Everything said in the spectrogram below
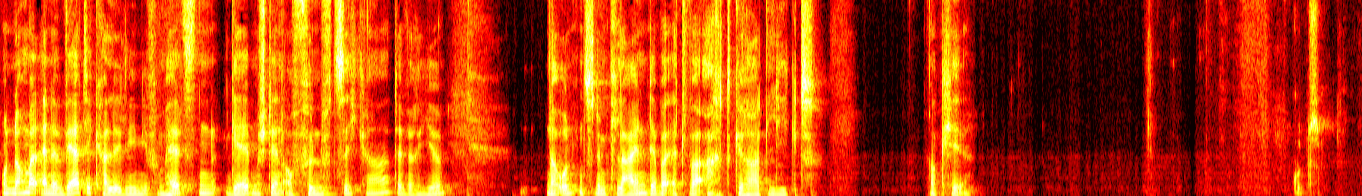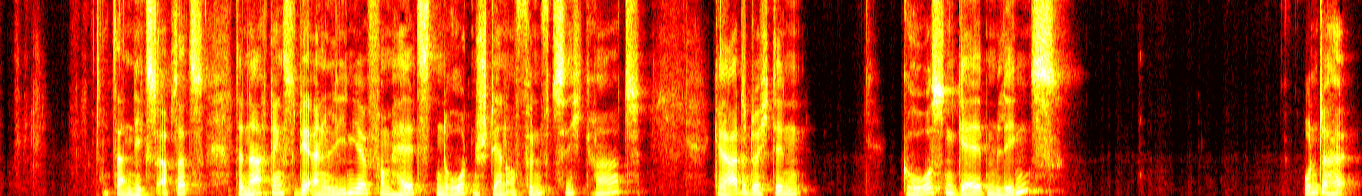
Und nochmal eine vertikale Linie vom hellsten gelben Stern auf 50 Grad, der wäre hier, nach unten zu dem kleinen, der bei etwa 8 Grad liegt. Okay. Gut. Dann nächster Absatz. Danach denkst du dir eine Linie vom hellsten roten Stern auf 50 Grad, gerade durch den großen gelben links, unterhalb,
